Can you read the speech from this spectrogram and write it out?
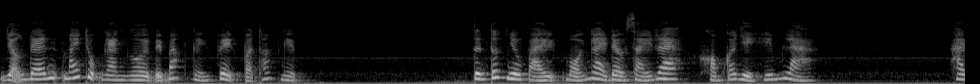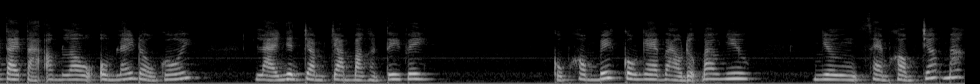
dẫn đến mấy chục ngàn người bị bắt nghỉ việc và thất nghiệp tin tức như vậy mỗi ngày đều xảy ra không có gì hiếm lạ. Hai tay tạ âm lâu ôm lấy đầu gối lại nhìn chằm chằm bằng hình tivi cũng không biết cô nghe vào được bao nhiêu nhưng xem không chớp mắt.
